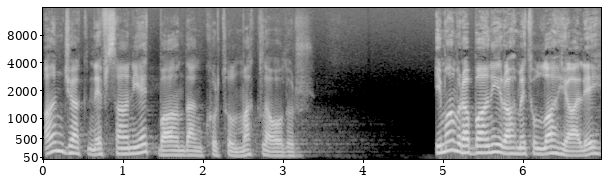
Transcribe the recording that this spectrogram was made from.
ancak nefsaniyet bağından kurtulmakla olur. İmam Rabbani rahmetullahi aleyh,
